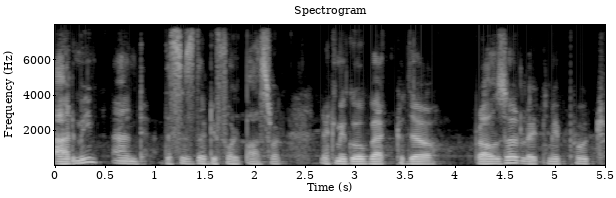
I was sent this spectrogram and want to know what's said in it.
admin and this is the default password. Let me go back to the browser let me put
